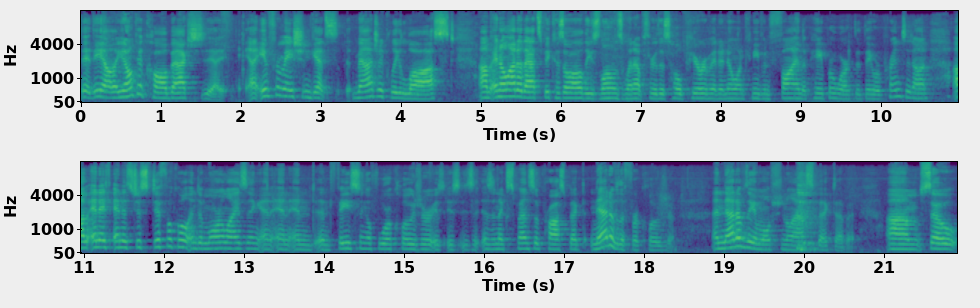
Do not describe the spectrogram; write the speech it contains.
That you know you don't get callbacks. Uh, information gets magically lost. Um, and a lot of that's because all these loans went up through this whole pyramid and no one can even find the paperwork that they were printed on. Um, and, it, and it's just difficult and demoralizing, and, and, and, and facing a foreclosure is, is, is, is an expensive prospect, net of the foreclosure and net of the emotional aspect of it. Um, so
